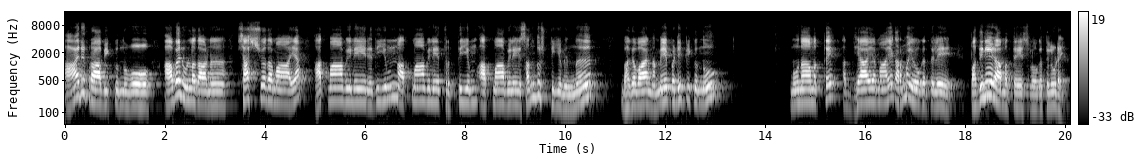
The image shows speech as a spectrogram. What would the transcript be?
ആര് പ്രാപിക്കുന്നുവോ? അവനുള്ളതാണ് ശാശ്വതമായ ആത്മാവിലെ രതിയും ആത്മാവിലെ തൃപ്തിയും ആത്മാവിലെ സന്തുഷ്ടിയുമെന്ന് ഭഗവാൻ നമ്മെ പഠിപ്പിക്കുന്നു. മൂന്നാമത്തെ അധ്യായമായ കർമ്മയോഗത്തിലെ പതിനേഴാമത്തെ ശ്ലോകത്തിലൂടെ.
